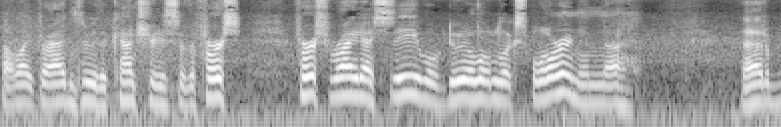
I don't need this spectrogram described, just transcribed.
I like riding through the country. So the first, first ride I see, we'll do a little exploring and uh, that'll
